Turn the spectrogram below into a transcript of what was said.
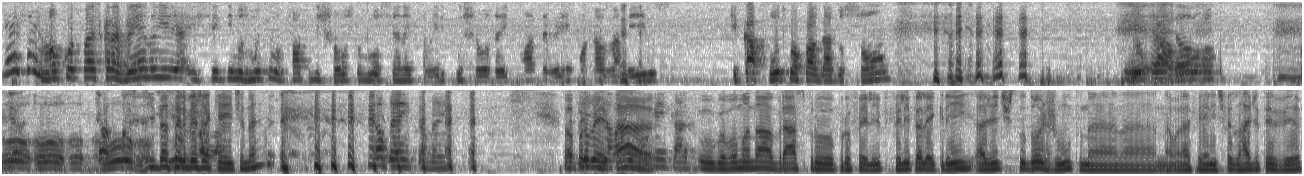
E é isso aí, vamos continuar escrevendo e, e sentimos muito falta de shows, como o Luciano aí também, de ir com shows aí, tomar uma cerveja, encontrar os amigos, ficar puto com a qualidade do som. e o calor O, o, o, o, E da cerveja falar. quente, né? também, também. Vou aproveitar. Hugo, eu vou mandar um abraço pro, pro Felipe, Felipe Alecrim. A gente estudou junto na, na, na UFRN, a gente fez a rádio TV.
